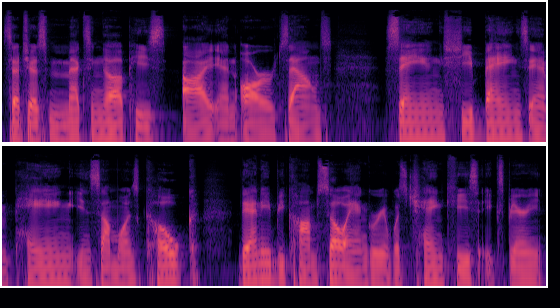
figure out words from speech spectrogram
such as mixing up his I and R sounds, saying she bangs and paying in someone's coke. Danny becomes so angry with Chin-Kee's experience,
